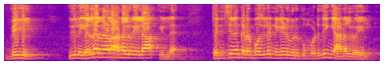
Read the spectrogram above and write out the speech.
வெயில். இதில் எல்லா நாளும் அனல் வெயிலா? இல்லை. தென்சீன கடற்பகுதியில் நிகழ்வு இருக்கும் பொழுது இங்கே அனல் வெயில்.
